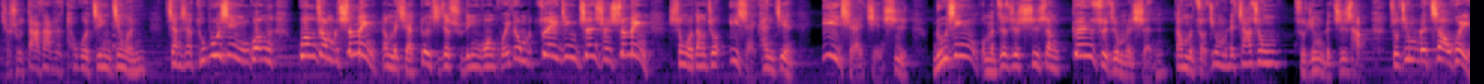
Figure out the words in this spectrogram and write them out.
求主大大的透过经文降下突破性眼光，光照我们的生命，让我们一起来对齐这属灵眼光，回到我们最近真实的生命生活当中，一起来看见，一起来检视。如今我们在这世上跟随着我们的神，当我们走进我们的家中，走进我们的职场，走进我们的教会，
